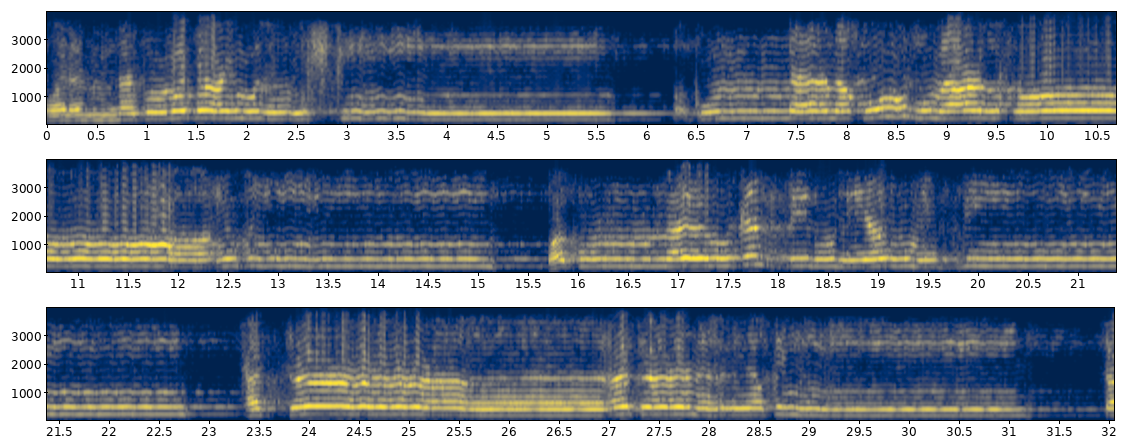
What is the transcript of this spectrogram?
ولم نك نطعم المسكين كنا نخوض مع الخائضين وكنا نكذب ليوم الدين حتى أتانا اليقين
